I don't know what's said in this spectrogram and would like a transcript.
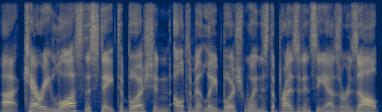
Uh, Kerry lost the state to Bush, and ultimately, Bush wins the presidency as a result.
